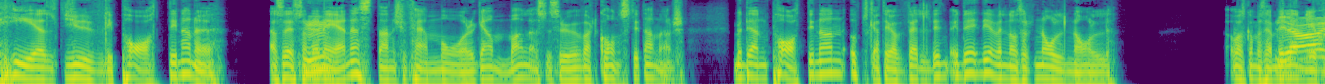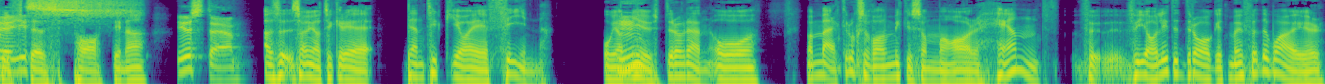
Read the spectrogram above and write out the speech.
helt ljuvlig patina nu. Alltså eftersom Mm. den är nästan 25 år gammal, alltså, så det har varit konstigt annars. Men den patinan uppskattar jag väldigt. Det, det är väl någon sorts 00, vad ska man säga, Ja, millennieskiftes-patina. Just det. Alltså, som jag tycker är, den tycker jag är fin och jag Mm. njuter av den. Och Man märker också vad mycket som har hänt. För, för jag har lite dragit mig för The Wire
